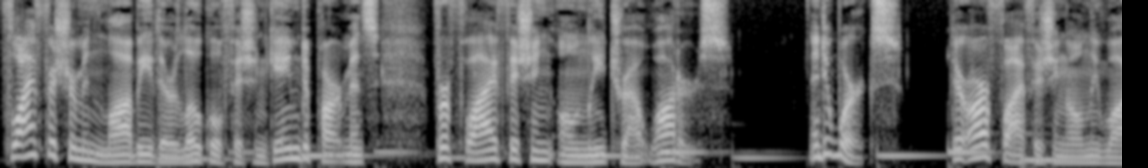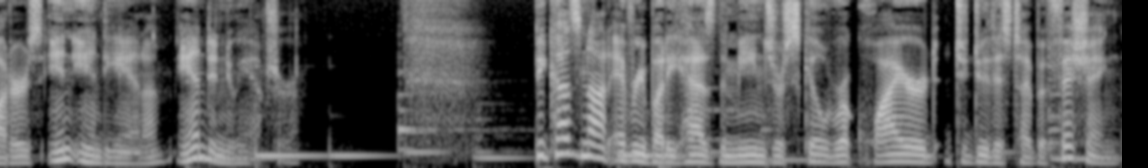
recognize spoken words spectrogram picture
fly fishermen lobby their local fish and game departments for fly fishing only trout waters. And it works. There are fly fishing only waters in Indiana and in New Hampshire. Because not everybody has the means or skill required to do this type of fishing,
